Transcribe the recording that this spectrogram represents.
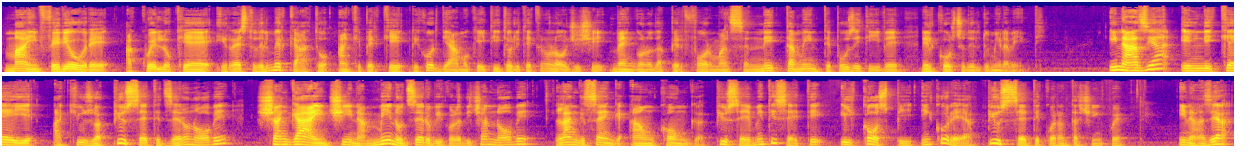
ma inferiore a quello che è il resto del mercato, anche perché ricordiamo che i titoli tecnologici vengono da performance nettamente positive nel corso del 2020. In Asia il Nikkei ha chiuso a più 7,09, Shanghai in Cina meno 0,19, Lang Seng a Hong Kong più 6,27, il Kospi in Corea più 7,45. In Asia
